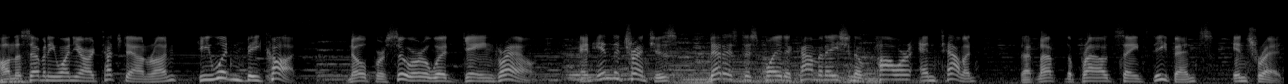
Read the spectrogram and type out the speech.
On the 71-yard touchdown run, he wouldn't be caught. No pursuer would gain ground. And in the trenches, Bettis displayed a combination of power and talent that left the proud Saints defense in shreds.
